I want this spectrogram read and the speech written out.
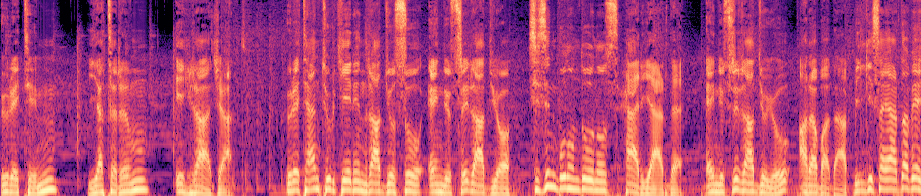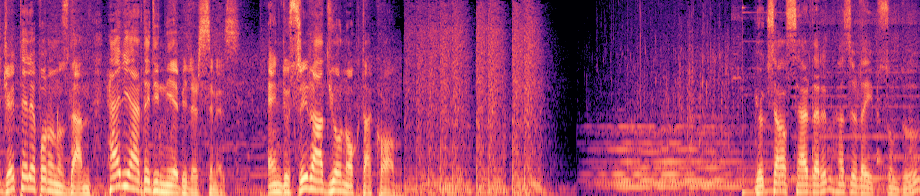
Üretim, yatırım, ihracat. Üreten Türkiye'nin radyosu Endüstri Radyo sizin bulunduğunuz her yerde. Endüstri Radyo'yu arabada, bilgisayarda ve cep telefonunuzdan her yerde dinleyebilirsiniz. Endüstri Radyo.com Göksal Serdar'ın hazırlayıp sunduğu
